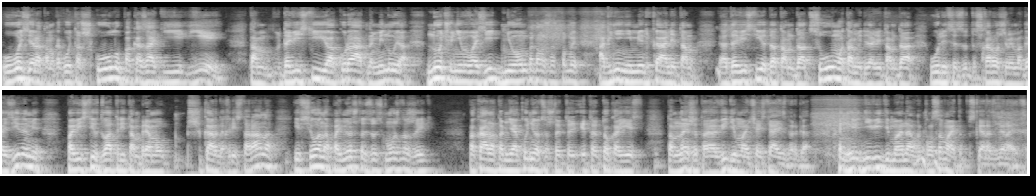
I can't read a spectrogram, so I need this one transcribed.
озеро, там какую-то школу показать ей. Там довести ее аккуратно, минуя ночью не вывозить днем, потому что чтобы огни не мелькали, там э, довести ее до, там, до ЦУМа там, или, или там, до улицы с, с хорошими магазинами, повезти в 2-3 там прямо шикарных ресторана, и все, она поймет, что здесь можно жить пока она там не окунется, что это, это только есть, там, знаешь, это видимая часть айсберга. А невидимая она потом сама это пускай разбирается,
